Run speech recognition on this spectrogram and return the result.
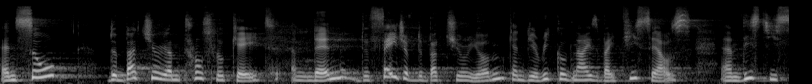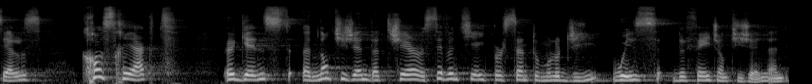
And so the bacterium translocates, and then the phage of the bacterium can be recognized by T cells, and these T cells cross-react against an antigen that shares a 78% homology with the phage antigen, and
